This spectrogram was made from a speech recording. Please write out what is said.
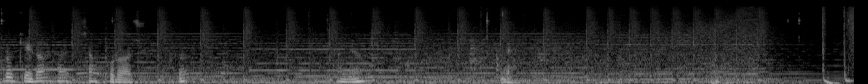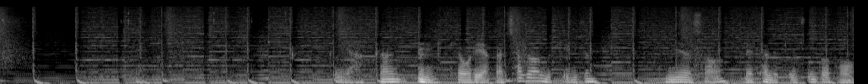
푸른기가 살짝 돌아와주게끔 하면 네. 네. 약간 음, 겨울에 약간 차가운 느낌이 좀 들면서 메탈 느낌이 좀더 더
